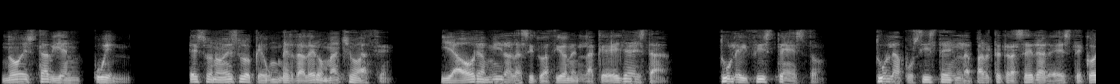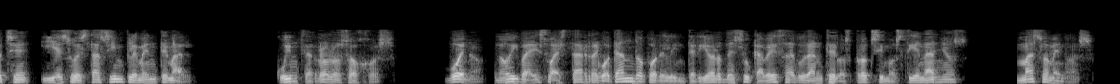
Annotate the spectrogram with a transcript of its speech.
No está bien, Quinn. Eso no es lo que un verdadero macho hace. Y ahora mira la situación en la que ella está. Tú le hiciste esto. Tú la pusiste en la parte trasera de este coche, y eso está simplemente mal. Quinn cerró los ojos. Bueno, ¿no iba eso a estar rebotando por el interior de su cabeza durante los próximos cien años? Más o menos.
